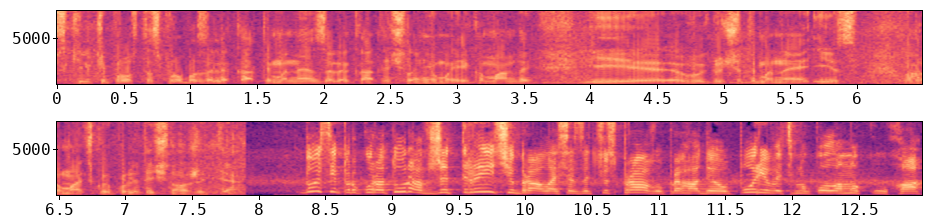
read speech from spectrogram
скільки просто спроба залякати мене, залякати членів моєї команди і виключити мене із громадського і політичного життя. Досі прокуратура вже тричі бралася за цю справу, пригадує опорівець Микола Макуха.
